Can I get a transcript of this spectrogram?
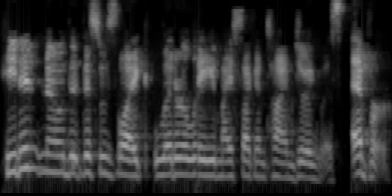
He didn't know that this was like literally my second time doing this ever.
